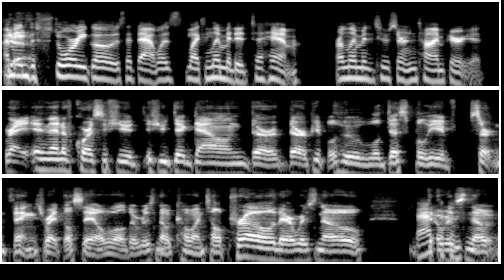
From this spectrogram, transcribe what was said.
I mean, the story goes that that was like limited to him or limited to a certain time period. right and then of course if you if you dig down there there are people who will disbelieve certain things right they'll say oh well there was no cointelpro there was no That's there was no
